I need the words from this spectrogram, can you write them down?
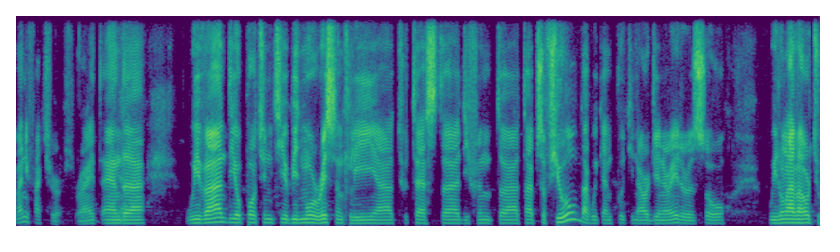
manufacturers right and Yeah. uh, we've had the opportunity a bit more recently uh, to test uh, different uh, types of fuel that we can put in our generators so we don't have our to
